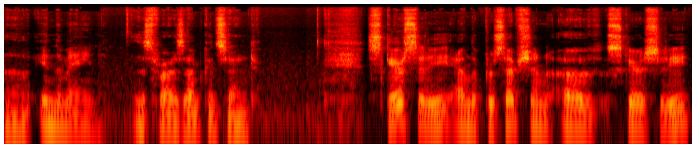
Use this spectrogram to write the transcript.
uh, in the main, as far as I'm concerned. Scarcity and the perception of scarcity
